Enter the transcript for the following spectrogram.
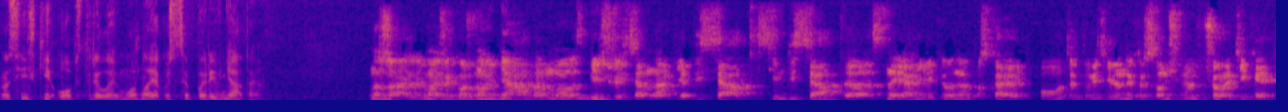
російські обстріли? Можна якось це порівняти? На жаль, майже кожного дня там збільшується на 50-70 е, снарядів, які вони випускають по території звільненої Херсонщини. Вчора тільки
